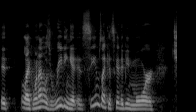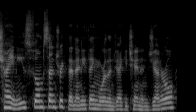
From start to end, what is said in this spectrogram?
it like when I was reading it, it seems like it's going to be more Chinese film centric than anything more than Jackie Chan in general,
